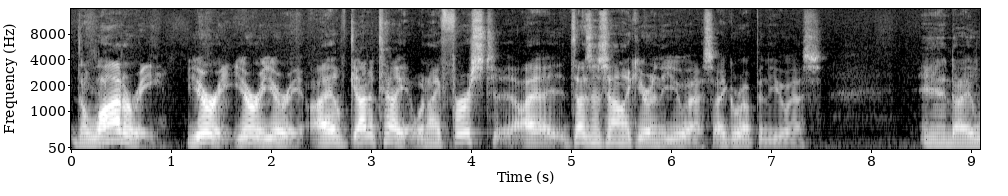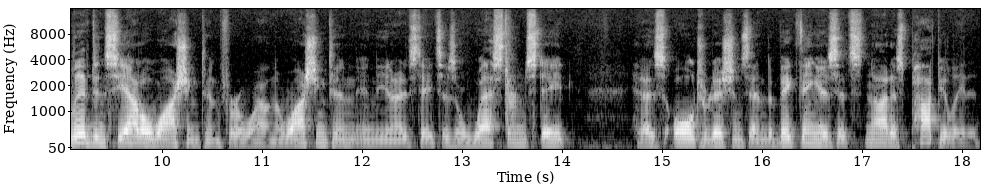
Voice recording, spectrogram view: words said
The lottery, Yuri, Yuri, Yuri. I've got to tell you, when I first, I, it doesn't sound like you're in the U.S. I grew up in the U.S. And I lived in Seattle, Washington for a while. Now, Washington in the United States is a western state has old traditions, and the big thing is it's not as populated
